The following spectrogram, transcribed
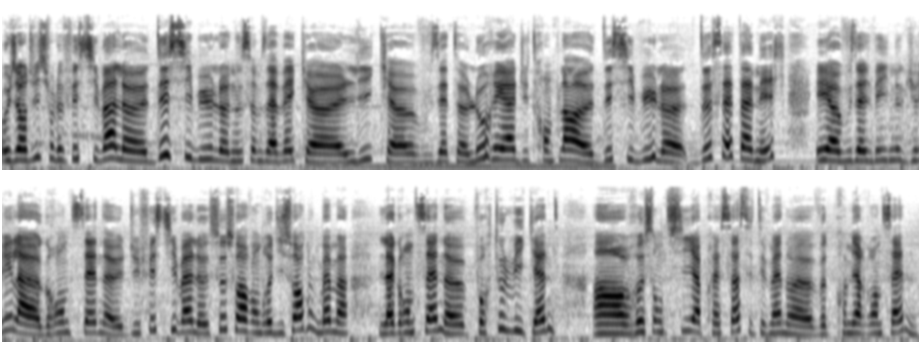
Aujourd'hui sur le festival euh, Décibule, nous sommes avec euh, Lick, euh, vous êtes lauréat du tremplin Décibule de cette année. Et vous avez inauguré la grande scène du festival ce soir, vendredi soir, donc même la grande scène pour tout le week-end. Un ressenti après ça, c'était même votre première grande scène?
